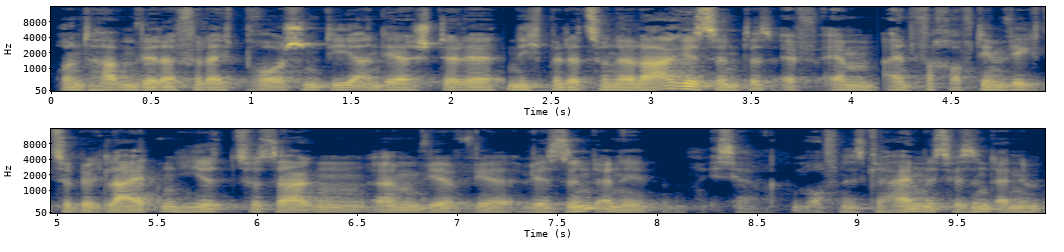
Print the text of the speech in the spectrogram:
Und haben wir da vielleicht Branchen, die an der Stelle nicht mehr dazu in der Lage sind, das FM einfach auf dem Weg zu begleiten, hier zu sagen, ähm, wir, wir, wir sind eine, ist ja ein offenes Geheimnis, wir sind eine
